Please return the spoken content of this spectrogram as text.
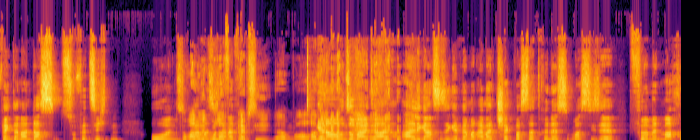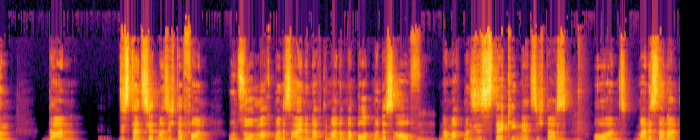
fängt dann an, das zu verzichten. Und noch andere Cola von Pepsi, ja, auch andere genau und so weiter. All die ganzen Dinge. Wenn man einmal checkt, was da drin ist und was diese Firmen machen, dann distanziert man sich davon und so macht man das eine nach dem anderen. Dann baut man das auf mhm. und dann macht man dieses Stacking nennt sich das. Mhm. Und man ist dann halt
